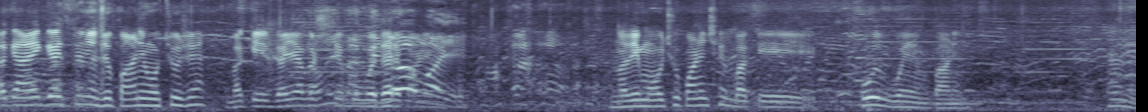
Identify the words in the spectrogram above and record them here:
બાકી અહીં ગઈ છે ને જો પાણી ઓછું છે. બાકી ગયા વર્ષે બહુ વધારે પાણી. નદીમાં ઓછું પાણી છે બાકી ફૂલ હોય એમ પાણી. હે ને?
